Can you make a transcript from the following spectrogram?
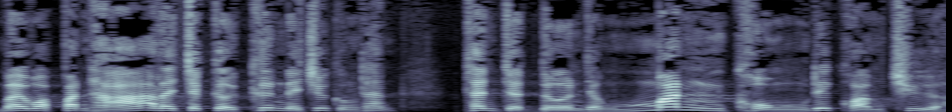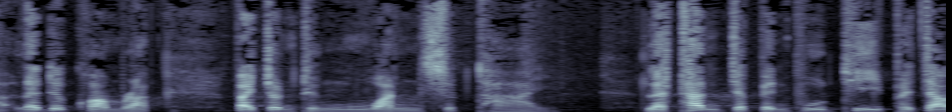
ไม่ว่าปัญหาอะไรจะเกิดขึ้นในชีวิตของท่าน ท่านจะเดินอย่างมั่นคงด้วยความเชื่อและด้วยความรักไปจนถึงวันสุดท้าย และท่านจะเป็นผู้ที่พระเจ้า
